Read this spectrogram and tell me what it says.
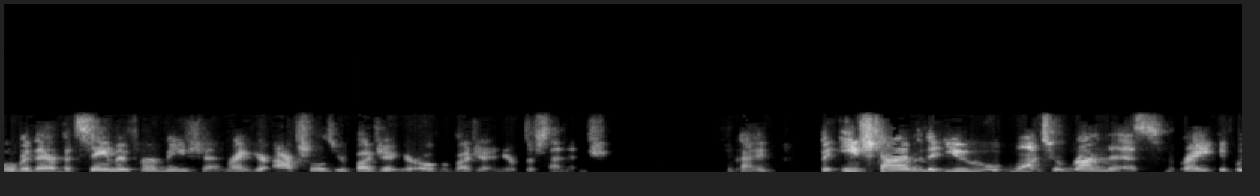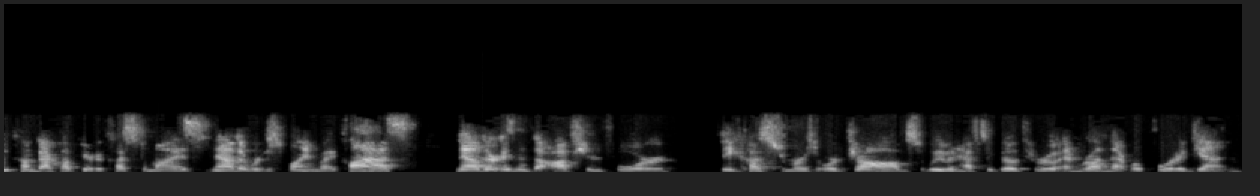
over there, but same information, right? Your actuals, your budget, your over budget, and your percentage. Okay. But each time that you want to run this, right, if we come back up here to customize, now that we're displaying by class, now there isn't the option for the customers or jobs. We would have to go through and run that report again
